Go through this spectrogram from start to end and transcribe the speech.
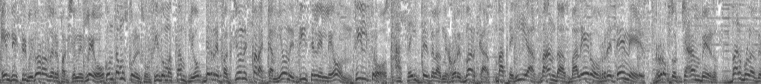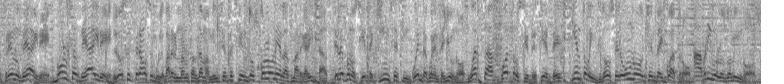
En Distribuidora de Refacciones Leo contamos con el surtido más amplio de refacciones para camiones diésel en León, filtros, aceites de las mejores marcas, baterías, bandas, valeros, retenes, roto chambers, válvulas de frenos de aire, bolsas de aire. Los esperamos en Boulevard Hermanos Aldama 1700, Colonia Las Margaritas. Teléfono 715-5041, WhatsApp 477-122-0184. Abrimos los domingos.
